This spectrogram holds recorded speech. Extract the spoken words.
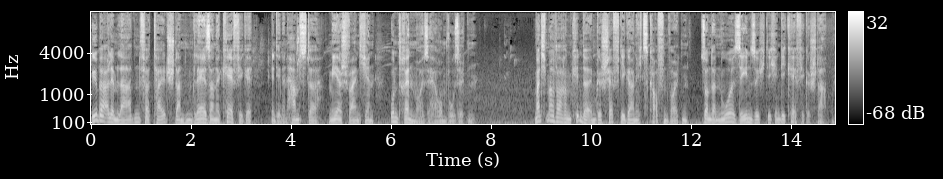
Überall im Laden verteilt standen gläserne Käfige, in denen Hamster, Meerschweinchen und Rennmäuse herumwuselten. Manchmal waren Kinder im Geschäft, die gar nichts kaufen wollten, sondern nur sehnsüchtig in die Käfige starrten.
